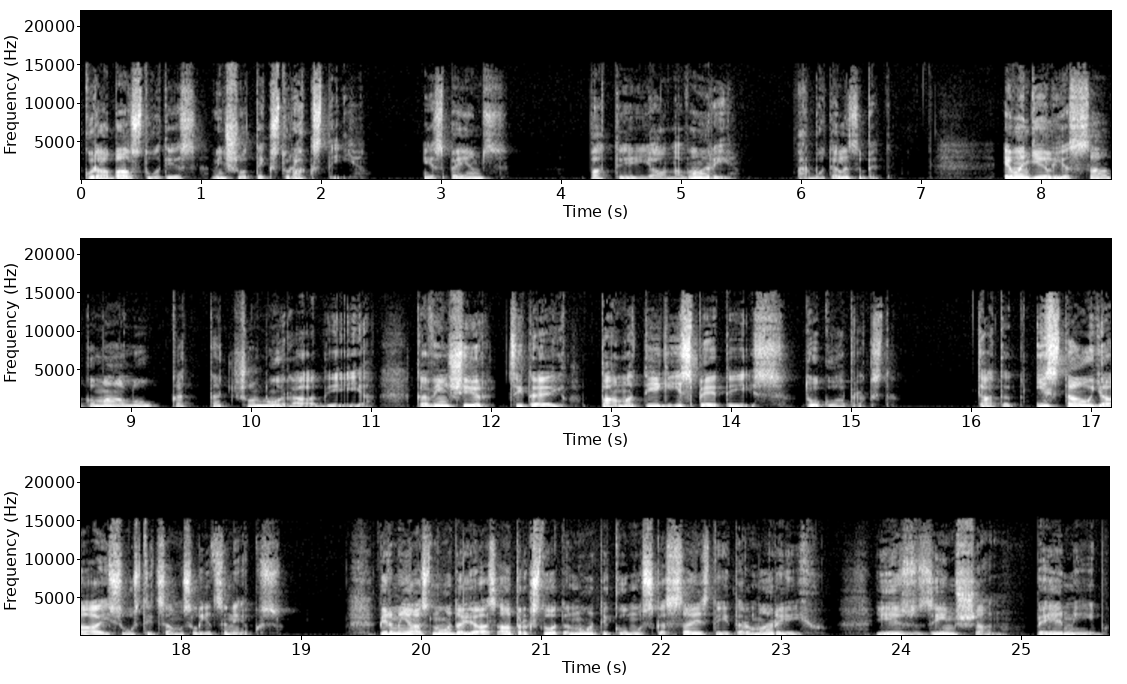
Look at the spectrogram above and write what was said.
kurā balstoties viņš šo tekstu rakstīja? Iespējams, pati jaunā Marija, varbūt Elizabete. Evanģēlijas sākumā Lūka taču norādīja, ka viņš ir, citēju, pamatīgi izpētījis to, ko apraksta. Tātad iztaujājis uzticamus lieciniekus, Pirmajās nodaļās aprakstot notikumus, kas saistīti ar Mariju, Jēzus dzimšanu, bērnību,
